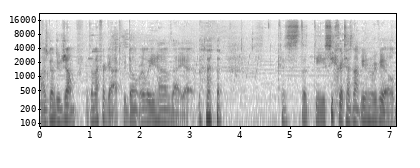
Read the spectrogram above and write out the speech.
I was going to do jump, but then I forgot. We don't really have that yet. Because the, the secret has not been revealed.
